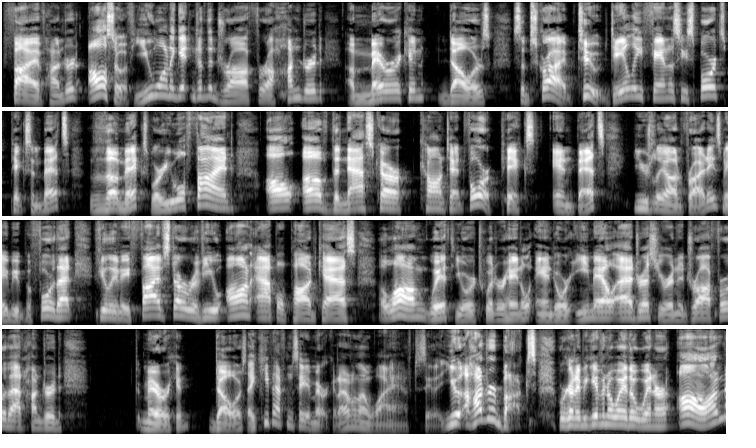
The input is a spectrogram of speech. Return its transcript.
500. Also, if you want to get into the draw for 100 American dollars, subscribe to Daily Fantasy Sports Picks and Bets, The Mix, where you will find all of the NASCAR content for picks and bets, usually on Fridays, maybe before that. If you leave a five-star review on Apple Podcasts, along with your Twitter handle and or email address, you're in a draw for that 100 American dollars. I keep having to say American. I don't know why I have to say that. You, hundred bucks. We're going to be giving away the winner on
